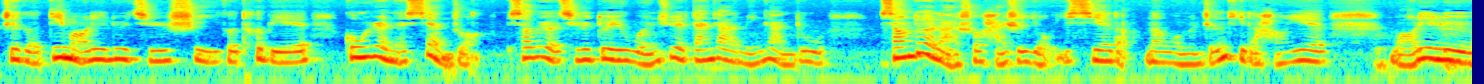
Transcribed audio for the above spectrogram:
这个低毛利率其实是一个特别公认的现状。消费者其实对于文具的单价的敏感度。相对来说还是有一些的。那我们整体的行业毛利率，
